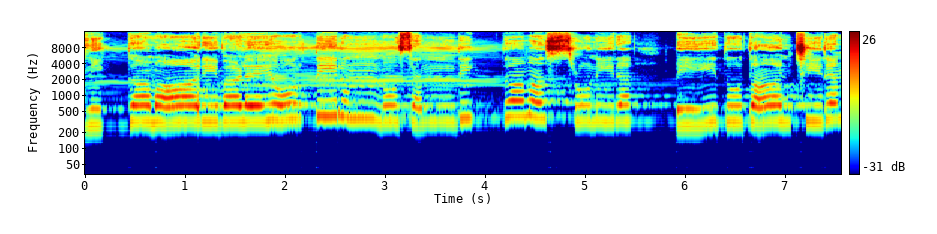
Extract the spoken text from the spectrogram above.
സ്നിഗ്ധമാരിവളെയോർത്തിരുന്നു സന്ദിഗ്ധമശ്രുനിര പെയ്തു ചിരം.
